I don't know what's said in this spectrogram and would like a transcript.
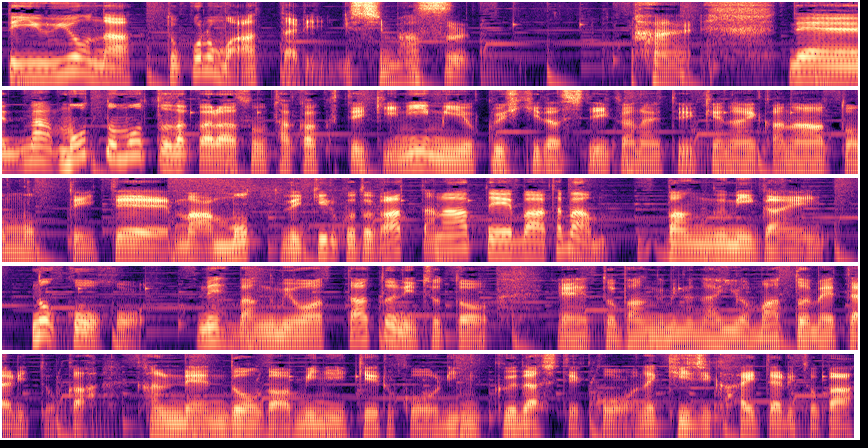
ていうようなところもあったりします。はい。で、まあ、もっともっとだから、その多角的に魅力引き出していかないといけないかなと思っていて、まあ、もっとできることがあったなといえば、例えば番組外の広報ね、番組終わった後にちょっと、えっ、ー、と、番組の内容をまとめたりとか、関連動画を見に行ける、こう、リンク出して、こうね、記事書いたりとか、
